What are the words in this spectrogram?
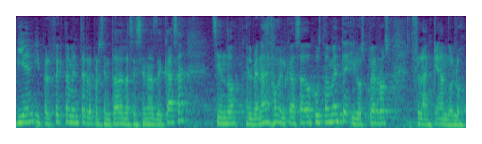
bien y perfectamente representadas las escenas de caza, siendo el venado el cazado justamente y los perros flanqueándolo.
